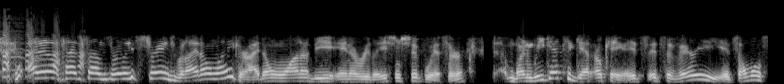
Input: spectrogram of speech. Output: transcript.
I don't know if that sounds really strange, but I don't like her. I don't want to be in a relationship with her. When we get together, okay, it's it's a very it's almost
